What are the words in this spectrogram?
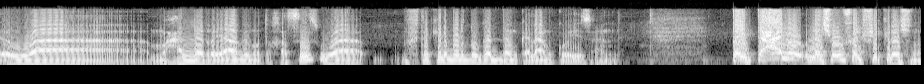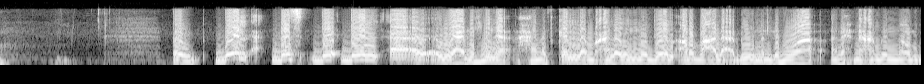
ومحلل رياضي متخصص وبفتكر برضو قدم كلام كويس عنه طيب تعالوا نشوف الفكرة شنو. طيب ديل بس ديل آه يعني هنا حنتكلم على إنه ديل أربع لاعبين اللي هو نحن عاملينهم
